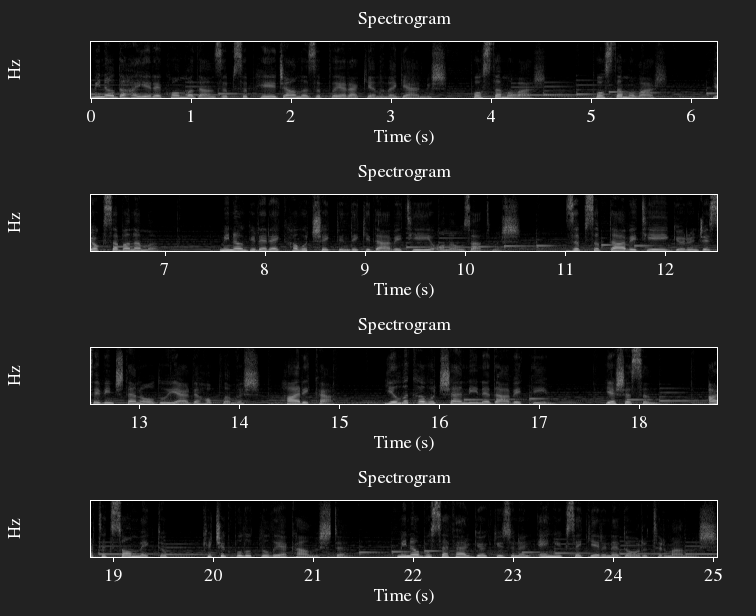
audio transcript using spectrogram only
Mino daha yere konmadan zıp zıp heyecanla zıplayarak yanına gelmiş. Posta mı var? Posta mı var? Yoksa bana mı? Mino gülerek havuç şeklindeki davetiyeyi ona uzatmış. Zıp zıp davetiyeyi görünce sevinçten olduğu yerde hoplamış. Harika. Yıllık havuç şenliğine davetliyim. Yaşasın. Artık son mektup, küçük bulutluluğa kalmıştı. Mino bu sefer gökyüzünün en yüksek yerine doğru tırmanmış.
